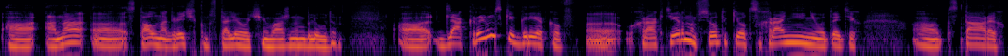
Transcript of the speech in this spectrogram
а, она э, стала на греческом столе очень важным блюдом. А, для крымских греков э, характерно все-таки вот сохранение вот этих старых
